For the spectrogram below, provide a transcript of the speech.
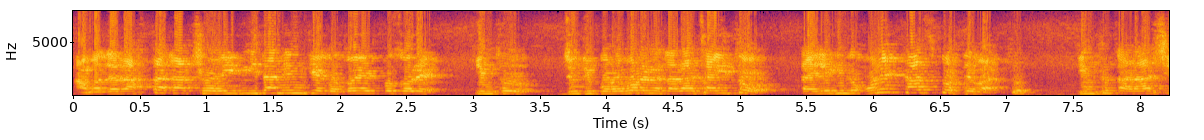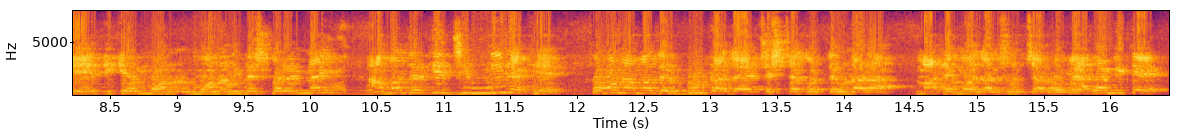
আমাদের রাস্তাঘাট সহ ইদানিং যে গত এক বছরে কিন্তু যদি বড় বড় নেতারা চাইতো, তাইলে কিন্তু অনেক কাজ করতে পারতো। কিন্তু তারা সেই দিকে মন- মনোনিবেশ করেন নাই। আমাদেরকে জিম্মি রেখে তখন আমাদের ভোট আদায়ের চেষ্টা করতে ওনারা মাঠে ময়দান সোচ্চার হবে আগামীতে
